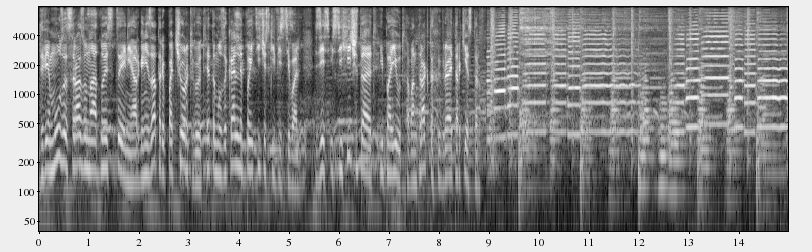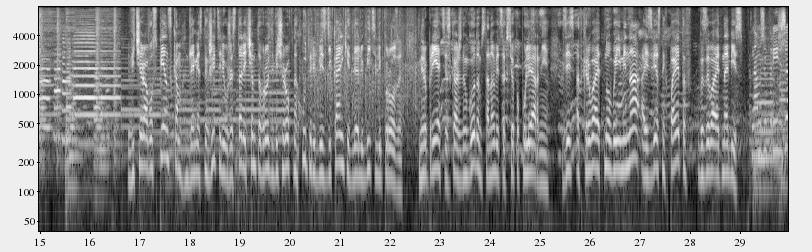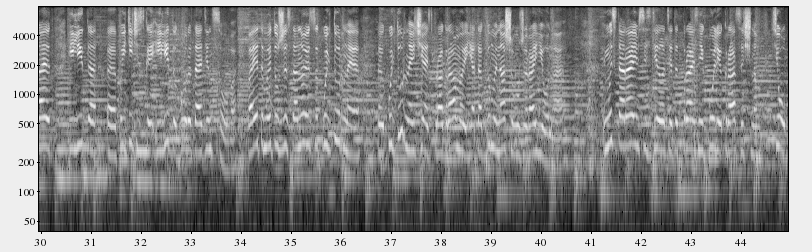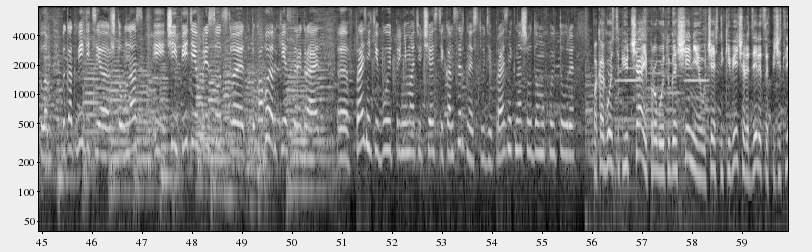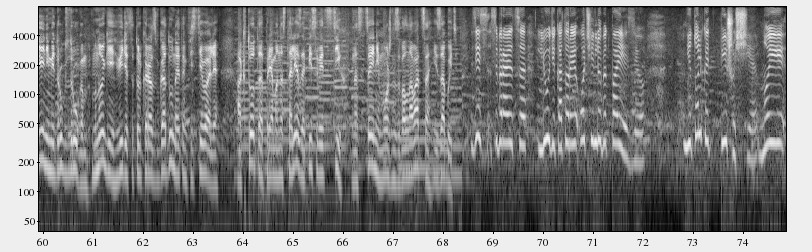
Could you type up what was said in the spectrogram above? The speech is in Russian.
Две музы сразу на одной сцене. Организаторы подчеркивают, это музыкально-поэтический фестиваль. Здесь и стихи читают, и поют, а в антрактах играет оркестр. Вечера в Успенском для местных жителей уже стали чем-то вроде вечеров на хуторе близ Диканьки для любителей прозы. Мероприятие с каждым годом становится все популярнее. Здесь открывают новые имена, а известных поэтов вызывает на бис. К нам же приезжает элита, э, поэтическая элита города Одинцова. Поэтому это уже становится культурная, э, культурная часть программы, я так думаю, нашего уже района. И мы стараемся сделать этот праздник более красочным, теплым. Вы как видите, что у нас и чаепитие присутствует, духовой оркестр играет. Э, В празднике будет принимать участие концертная студия «Праздник нашего Дома культуры». Пока гости пьют чай и пробуют угощения, участники вечера делятся впечатлениями друг с другом. Многие видятся только раз в году на этом фестивале, а кто-то прямо на столе записывает стих. На сцене можно заволноваться и забыть. Здесь собираются люди, которые очень любят поэзию. Не только пишущие, но и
